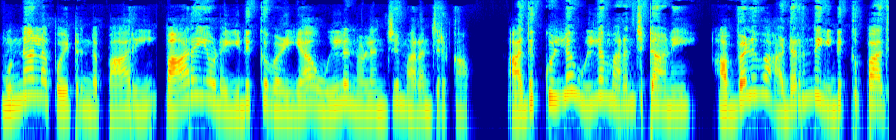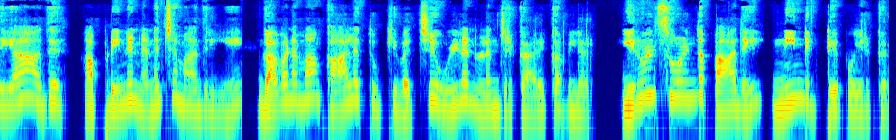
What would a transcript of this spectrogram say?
முன்னால போயிட்டு இருந்த பாரி பாறையோட இடுக்கு வழியா உள்ள நுழைஞ்சு மறைஞ்சிருக்கான். அதுக்குள்ள உள்ள மறைஞ்சிட்டானே. அவ்வளவு அடர்ந்த இடுக்கு பாதையா அது? அப்படின்னு நினைச்ச மாதிரியே கவனமா காலை தூக்கி வச்சு உள்ள நுழைஞ்சிருக்காரு கபிலர். இருள் சூழ்ந்த பாதை நீண்டுகிட்டே போயிருக்கு.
